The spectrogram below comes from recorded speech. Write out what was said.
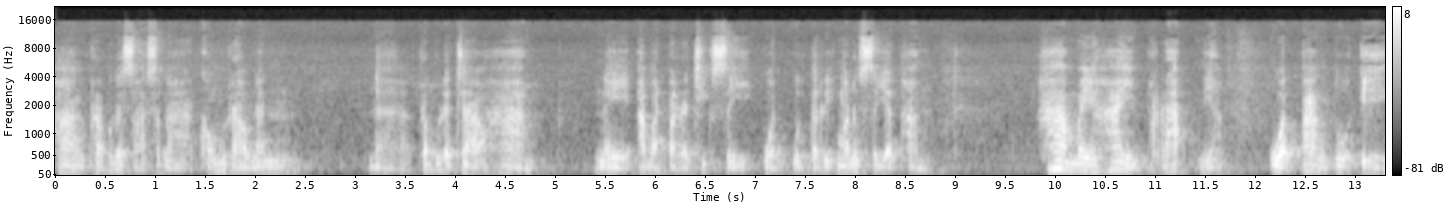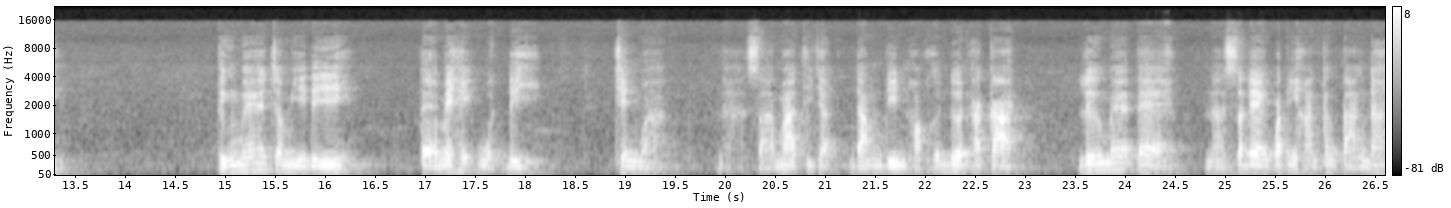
ทางพระพุทธศาสนาของเรานั้น นะพระพุทธเจ้าห้ามในอาบัติปาราชิกสี่อวดอุตริมนุษยธรรม ห้ามไม่ให้พระเนี่ยอวดอ้างตัวเอง ถึงแม้จะมีดี แต่ไม่ให้อวดดี เช่นว่านะสามารถที่จะดำดินเหาะเหินเดินอากาศ หรือแม้แต่นะแสดงปฏิหารต่างๆได้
